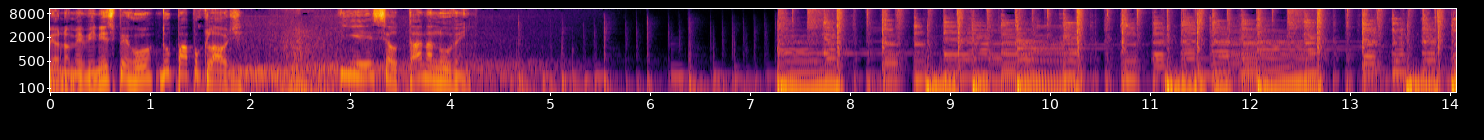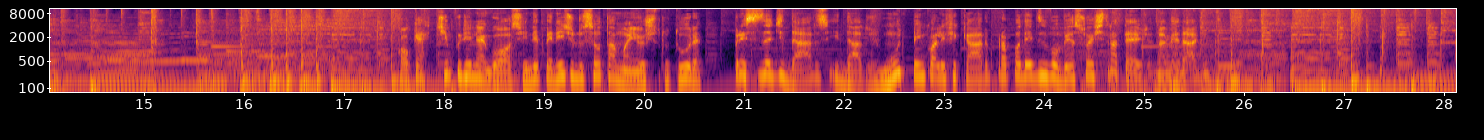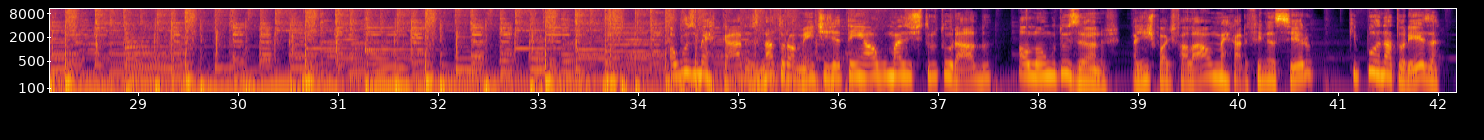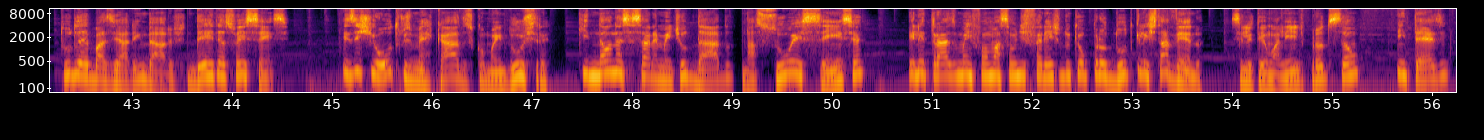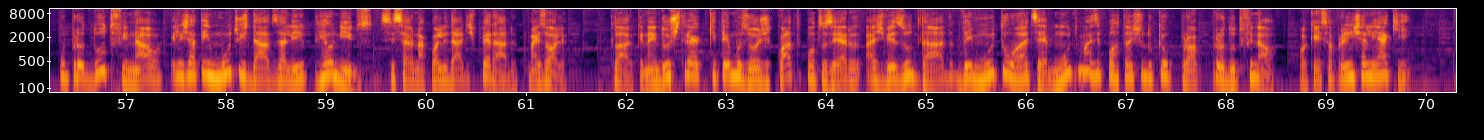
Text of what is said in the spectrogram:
Meu nome é Vinícius Perro do Papo Cloud. E esse é o Tá na Nuvem. Qualquer tipo de negócio, independente do seu tamanho ou estrutura, precisa de dados e dados muito bem qualificados para poder desenvolver a sua estratégia, não é verdade? Alguns mercados naturalmente já têm algo mais estruturado ao longo dos anos. A gente pode falar o mercado financeiro, que por natureza tudo é baseado em dados, desde a sua essência. Existem outros mercados, como a indústria, que não necessariamente o dado, na sua essência, ele traz uma informação diferente do que o produto que ele está vendo. Se ele tem uma linha de produção, em tese, o produto final ele já tem muitos dados ali reunidos, se saiu na qualidade esperada. Mas olha, claro que na indústria que temos hoje 4.0, às vezes o dado vem muito antes, é muito mais importante do que o próprio produto final. Ok? Só para a gente alinhar aqui.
